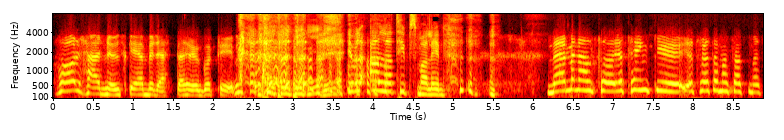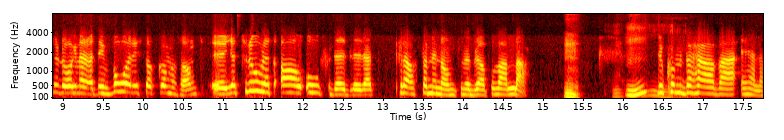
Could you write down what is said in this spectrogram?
Hör här nu ska jag berätta hur det går till. Jag vill ha alla tips Malin. Nej men alltså jag tänker jag tror att de har sagt meteorologerna att det är vår i Stockholm och sånt. Eh, Jag tror att A och O för dig blir att prata med någon som är bra på valla. Du kommer behöva en jävla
